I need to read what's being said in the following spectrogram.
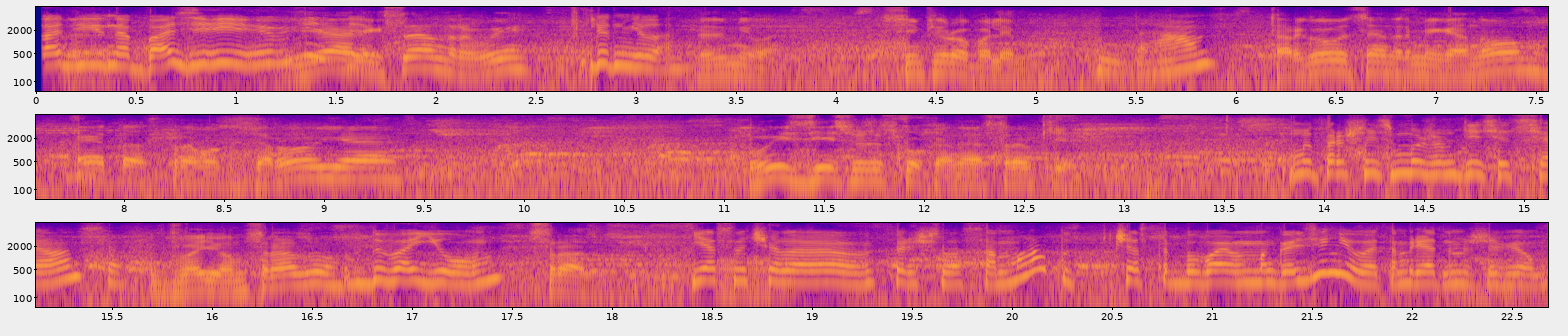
Один на базе. Я? Александр, вы Людмила. Людмила. В Симферополе мы. Да. Торговый центр Меганом. Это островок здоровья. Вы здесь уже сколько на островке? Мы прошли с мужем 10 сеансов. Вдвоем сразу? Вдвоем. Сразу. Я сначала пришла сама. Тут часто бываем в магазине, в этом рядом живем.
